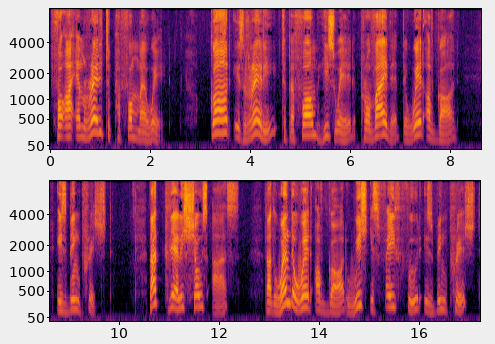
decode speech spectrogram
for I am ready to perform my word. God is ready to perform His word, provided the word of God is being preached. That clearly shows us that when the word of God, which is faith food, is being preached,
